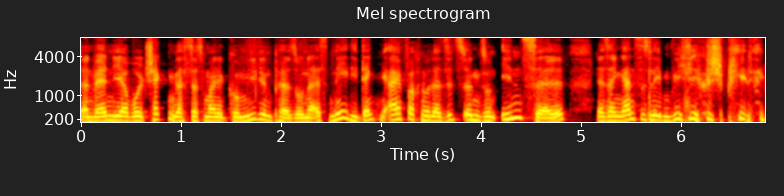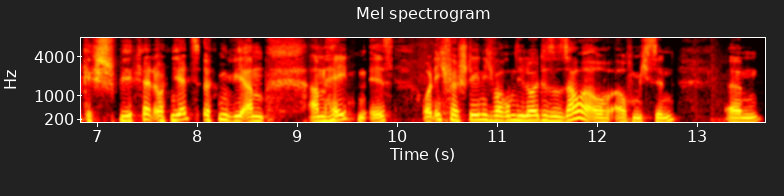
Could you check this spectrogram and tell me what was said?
dann werden die ja wohl checken, dass das meine Comedian-Persona ist. Nee, die denken einfach nur, da sitzt irgend so ein Incel, der sein ganzes Leben Videospiele gespielt hat und jetzt irgendwie am, am Haten ist. Und ich verstehe nicht, warum die Leute so sauer auf, auf mich sind. Ähm,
